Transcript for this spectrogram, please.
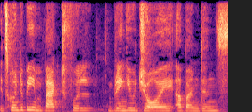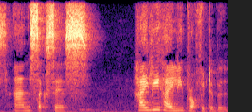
It's going to be impactful, bring you joy, abundance, and success. Highly, highly profitable.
